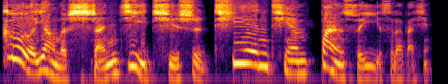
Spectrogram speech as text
各样的神迹奇事，天天伴随以色列百姓。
